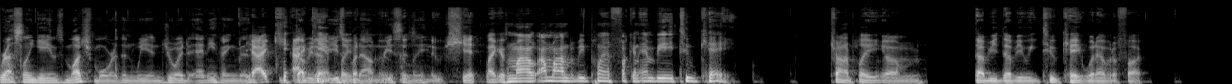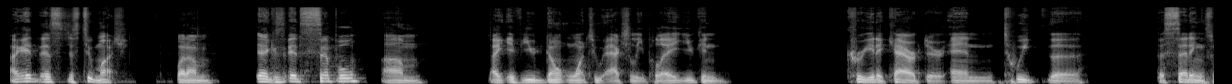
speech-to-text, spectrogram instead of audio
wrestling games much more than we enjoyed anything that yeah, I can't. I can't WWE's put out new- recently. new shit. Like it's my I'm on to be playing fucking NBA 2K, trying to play um WWE 2K, whatever the fuck. Like it, it's just too much. But um, yeah, 'cause it's simple. Um, like if you don't want to actually play, you can create a character and tweak the the settings,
